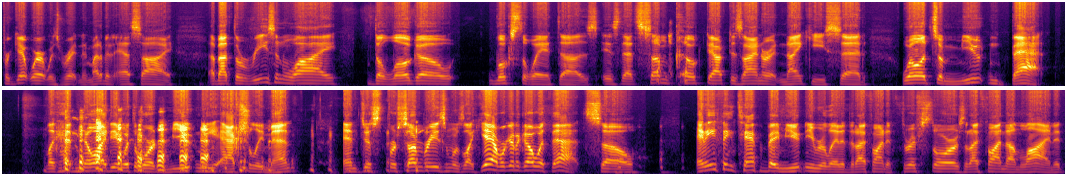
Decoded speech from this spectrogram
forget where it was written. It might have been SI about the reason why the logo looks the way it does is that some coked out designer at Nike said, "Well, it's a mutant bat." Like had no idea what the word mutiny actually meant, and just for some reason was like, "Yeah, we're gonna go with that." So anything Tampa Bay Mutiny related that I find at thrift stores that I find online, it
